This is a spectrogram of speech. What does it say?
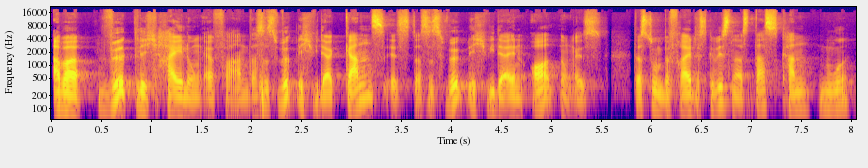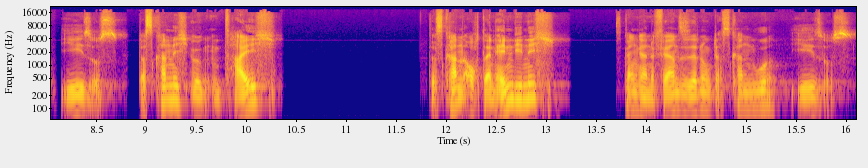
aber wirklich Heilung erfahren, dass es wirklich wieder ganz ist, dass es wirklich wieder in Ordnung ist, dass du ein befreites Gewissen hast, das kann nur Jesus. Das kann nicht irgendein Teich, das kann auch dein Handy nicht, das kann keine Fernsehsendung, das kann nur Jesus.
